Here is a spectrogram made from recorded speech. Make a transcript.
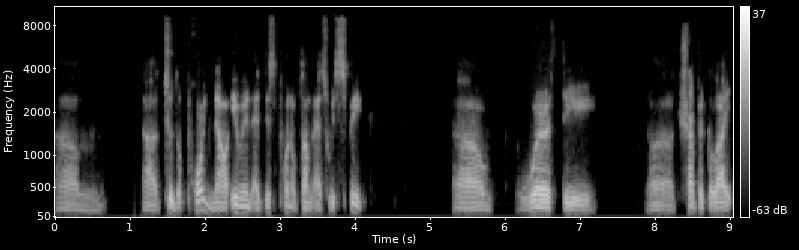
um, uh, to the point now, even at this point of time as we speak, uh, with the uh, traffic light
